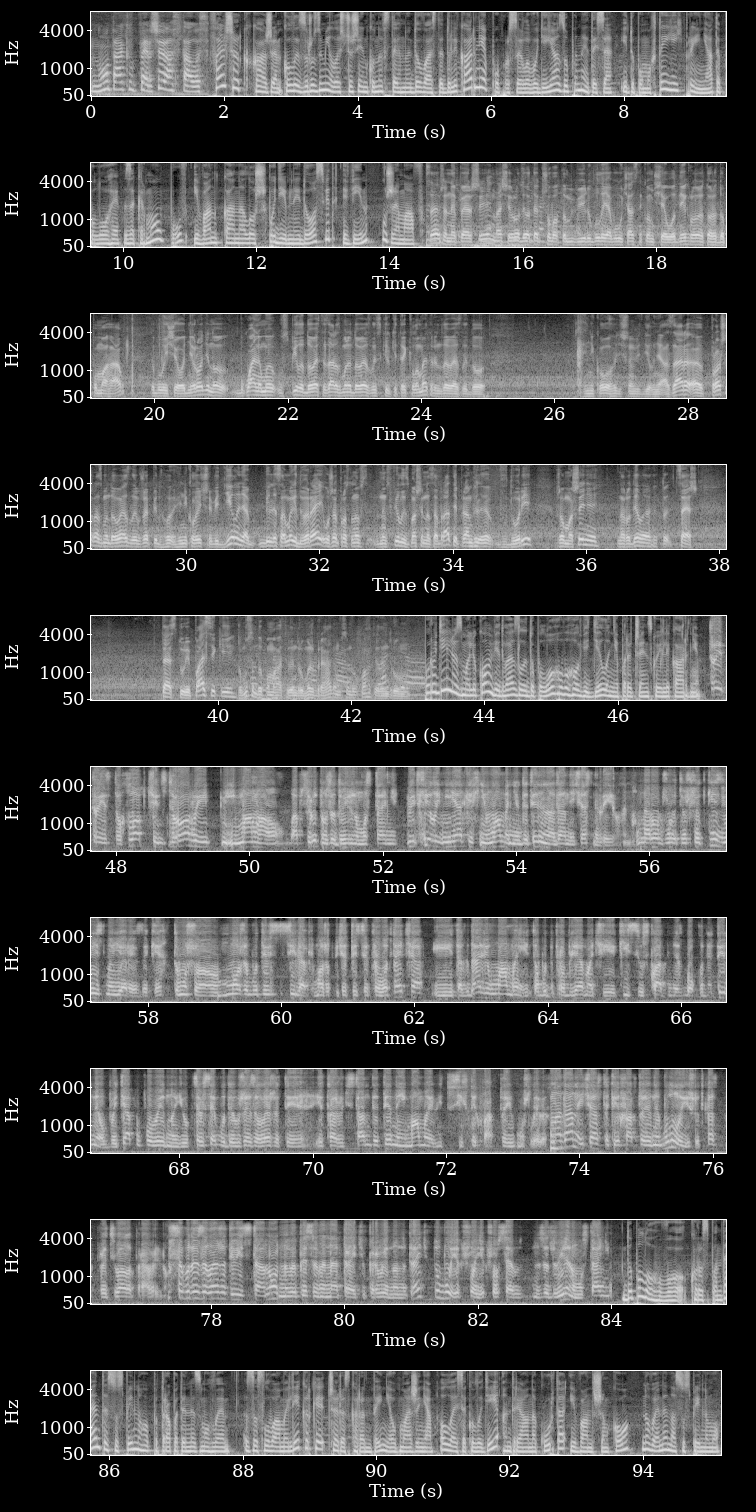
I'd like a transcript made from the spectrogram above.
Ну так, перший раз сталося. Фельдшерка каже, коли зрозуміла, що жінку не встигнуть довести до лікарні, попросила водія зупинитися і допомогти їй прийняти пологи. За кермом був Іван Каналош. Подібний досвід він уже мав. Це вже не перші наші роди. От якщо в автомобілі були, я був учасником ще одних родів, теж допомагав. Це були ще одні роді. Ну, буквально ми встигли довести. Зараз ми не довезли скільки? Три кілометри не довезли до гінекологічного відділення. А зараз е, в прошлий раз ми довезли вже під гінекологічне відділення біля самих дверей, вже просто не встигли з машини забрати. Прямо біля в дворі, вже в машині народила це ж. Тест турі пасіки, то мусимо допомагати один другому. Ми ж бригада, мусимо допомагати один другому. Породіллю з малюком відвезли до пологового відділення Перечинської лікарні. 3300. Хлопчик здоровий, і мама в абсолютно задовільному стані. Відхилень ніяких ні мами, ні дитини на даний час не виявлено. Народжувати швидкі, звісно, є ризики, тому що може бути всіляке, може початися кровотеча і так далі в мами, і то буде проблема, чи якісь ускладнення з боку дитини, оббиття пуповиною. Це все буде вже залежати, як кажуть, стан дитини і мами від всіх тих факторів можливих. На даний час таких факторів не було, і швидка працювала правильно. Все буде залежати від стану. Ми виписуємо на третю первинну на третю добу, якщо якщо все в задовільному стані. До пологового кореспонденти Суспільного потрапити не змогли. За словами лікарки, через карантинні обмеження. Олеся Колодій, Андріана Курта, Іван Шимко. Новини на Суспільному.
